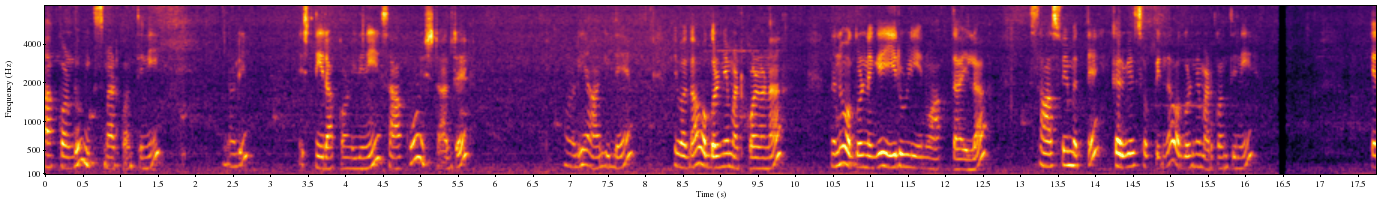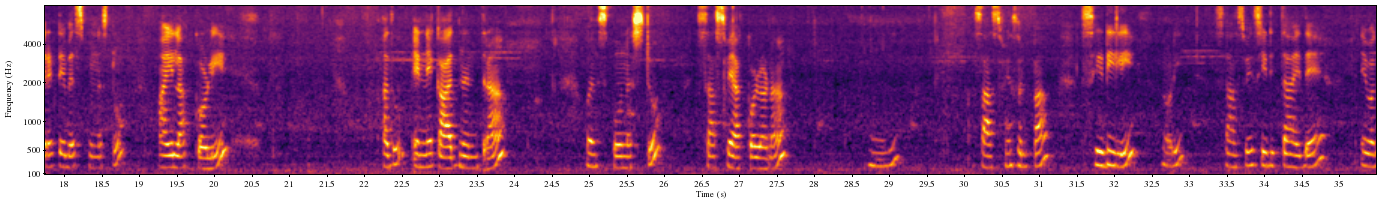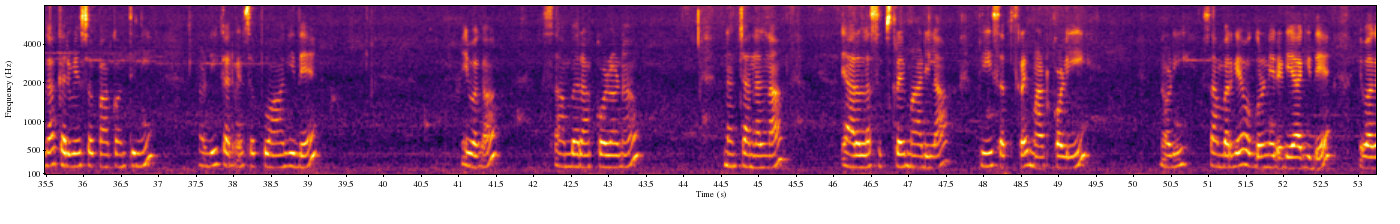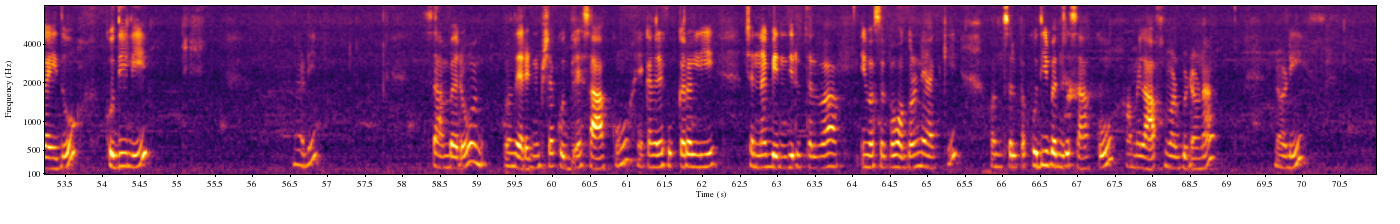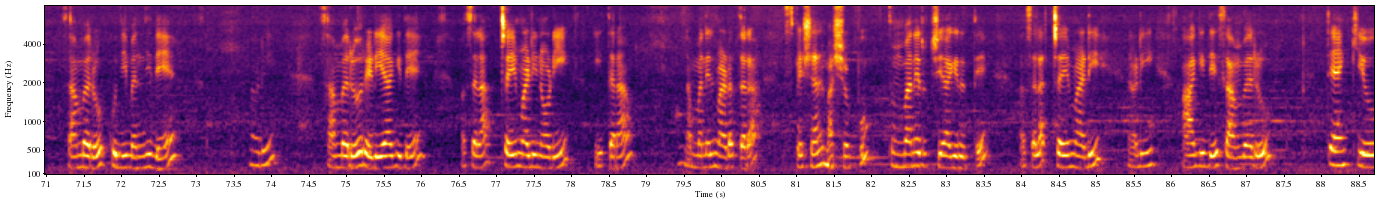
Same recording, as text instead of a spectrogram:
ಹಾಕ್ಕೊಂಡು ಮಿಕ್ಸ್ ಮಾಡ್ಕೊತೀನಿ. ನೋಡಿ. ಇಷ್ಟು ನೀರು ಹಾಕ್ಕೊಂಡಿದ್ದೀನಿ. ಸಾಕು ಇಷ್ಟಾದರೆ ನೋಡಿ, ಆಗಿದೆ. ಇವಾಗ ಒಗ್ಗರಣೆ ಮಾಡ್ಕೊಳ್ಳೋಣ. ನಾನು ಒಗ್ಗರಣೆಗೆ ಈರುಳ್ಳಿ ಏನು ಹಾಕ್ತಾಯಿಲ್ಲ ಸಾಸಿವೆ ಮತ್ತು ಕರಿಬೇವು ಸೊಪ್ಪಿಂದ ಒಗ್ಗರಣೆ ಮಾಡ್ಕೊತೀನಿ. ಎರಡು ಟೇಬಲ್ ಸ್ಪೂನಷ್ಟು ಆಯಿಲ್ ಹಾಕ್ಕೊಳ್ಳಿ. ಅದು ಎಣ್ಣೆ ಕಾದ ನಂತರ ಒಂದು ಸ್ಪೂನಷ್ಟು ಸಾಸಿವೆ ಹಾಕ್ಕೊಳ್ಳೋಣ. ಸಾಸಿವೆ ಸ್ವಲ್ಪ ಸಿಡಿಲಿ. ನೋಡಿ ಸಾಸಿವೆ ಸಿಡಿತಾ ಇದೆ. ಇವಾಗ ಕರಿಬೇವಿನ ಸೊಪ್ಪು ಹಾಕೊತೀನಿ. ನೋಡಿ, ಕರಿಬೇವಿನ ಸೊಪ್ಪು ಆಗಿದೆ. ಇವಾಗ ಸಾಂಬಾರು ಹಾಕ್ಕೊಳ್ಳೋಣ ನನ್ನ ಚಾನಲ್ನ ಯಾರೆಲ್ಲ ಸಬ್ಸ್ಕ್ರೈಬ್ ಮಾಡಿಲ್ಲ, ಪ್ಲೀಸ್ ಸಬ್ಸ್ಕ್ರೈಬ್ ಮಾಡ್ಕೊಳ್ಳಿ. ನೋಡಿ, ಸಾಂಬಾರಿಗೆ ಒಗ್ಗರಣೆ ರೆಡಿಯಾಗಿದೆ ಇವಾಗ ಇದು ಕುದೀಲಿ. ನೋಡಿ, ಸಾಂಬಾರು ಒಂದು ಎರಡು ನಿಮಿಷ ಕುದ್ರೆ ಸಾಕು. ಯಾಕಂದರೆ ಕುಕ್ಕರಲ್ಲಿ ಚೆನ್ನಾಗಿ ಬೆಂದಿರುತ್ತಲ್ವಾ? ಇವಾಗ ಸ್ವಲ್ಪ ಒಗ್ಗರಣೆ ಹಾಕಿ ಒಂದು ಸ್ವಲ್ಪ ಕುದಿ ಬಂದರೆ ಸಾಕು. ಆಮೇಲೆ ಆಫ್ ಮಾಡಿಬಿಡೋಣ. ನೋಡಿ, ಸಾಂಬಾರು ಕುದಿ ಬಂದಿದೆ. ನೋಡಿ, ಸಾಂಬಾರು ರೆಡಿಯಾಗಿದೆ ಒಂದ್ಸಲ ಟ್ರೈ ಮಾಡಿ ನೋಡಿ ಈ ಥರ ನಮ್ಮ ಮನೇಲಿ ಮಾಡೋ ಥರ ಸ್ಪೆಷಲ್ ಮಶಪ್ಪು ತುಂಬಾ ರುಚಿಯಾಗಿರುತ್ತೆ. ಒಂದ್ಸಲ ಟ್ರೈ ಮಾಡಿ ನೋಡಿ, ಆಗಿದೆ ಸಾಂಬಾರು. Thank you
